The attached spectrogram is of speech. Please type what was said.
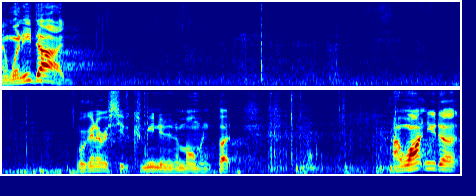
And when he died, we're going to receive communion in a moment, but I want you to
